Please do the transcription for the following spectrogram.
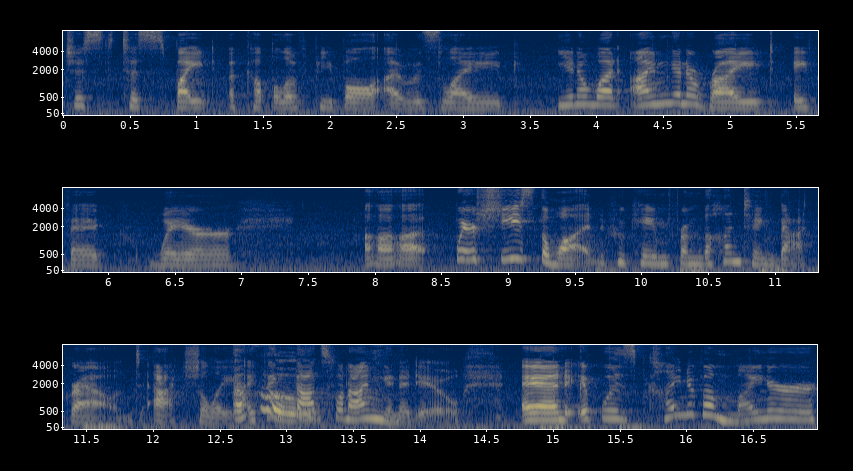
Just to spite a couple of people, I was like, you know what? I'm going to write a fic where uh, where she's the one who came from the hunting background, actually. I Oh. think that's what I'm going to do. And it was kind of a minor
